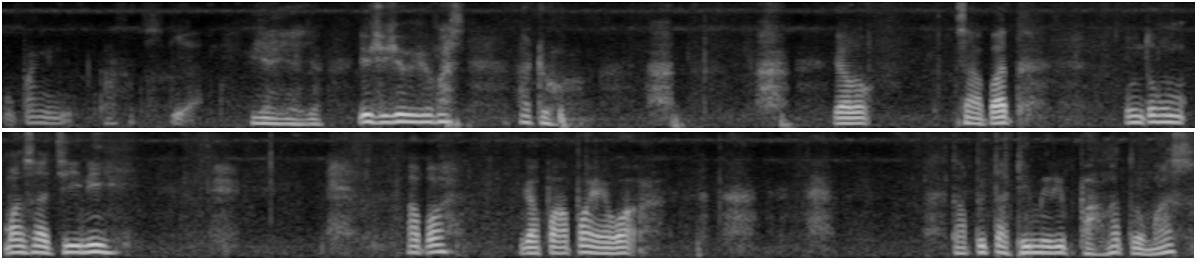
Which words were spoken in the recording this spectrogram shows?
Aku pengen kasut dia. Iya iya iya. Yuk yuk yuk, mas. Aduh. Ya Allah sahabat. Untung Mas Haji ini apa nggak apa-apa ya Wak. Tapi tadi mirip banget loh Mas.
